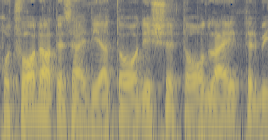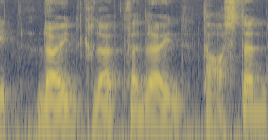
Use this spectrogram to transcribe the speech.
Und vorne hat es einen diatonischen Tonleiter mit neun Knöpfen, neun Tasten.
